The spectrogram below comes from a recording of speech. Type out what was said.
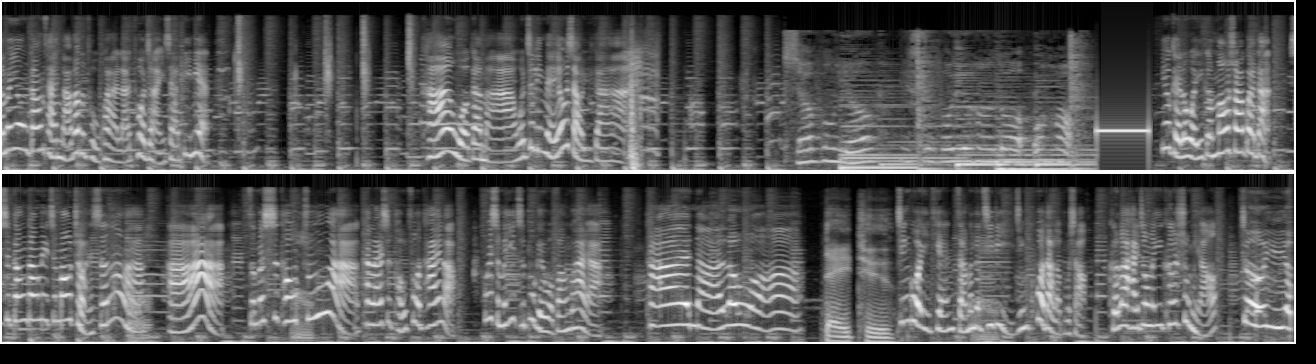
咱们用刚才拿到的土块来拓展一下地面。看我干嘛？我这里没有小鱼干。啊小朋友，你是否有很多问号？又给了我一个猫砂怪蛋，是刚刚那只猫转身了吗？啊，怎么是头猪啊？看来是投错胎了。为什么一直不给我方块啊？太难了我。Day two. 经过一天，咱们的基地已经扩大了不少。可乐还种了一棵树苗，终于有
